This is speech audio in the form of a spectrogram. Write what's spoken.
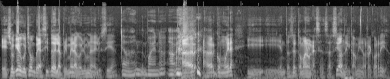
Eh, yo quiero escuchar un pedacito de la primera columna de Lucía, A ver. Bueno, a ver. a ver, a ver cómo era, y, y entonces tomar una sensación del camino recorrido.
